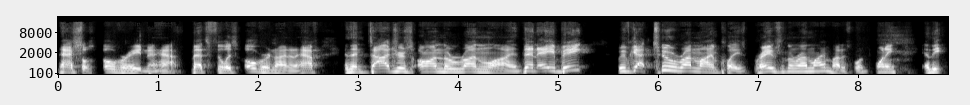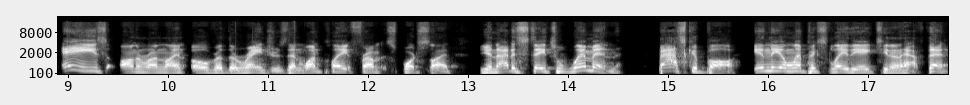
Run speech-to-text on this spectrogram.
Nationals over eight and a half, Mets, Phillies over nine and a half, and then Dodgers on the run line. Then AB, We've got two run line plays Braves on the run line, minus 120, and the A's on the run line over the Rangers. Then one play from Sportsline. The United States women basketball in the Olympics lay the 18 and a half. Then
